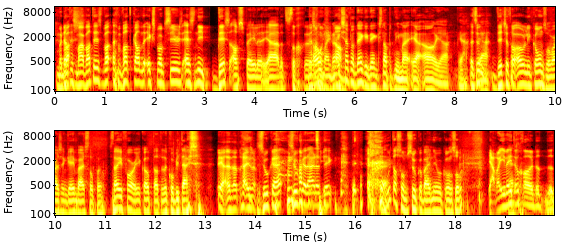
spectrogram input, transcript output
maar dat Wa- is... Maar wat, is, wat, wat kan de Xbox Series S niet? Dis afspelen. Ja, dat is toch... eh, Dat is Oh my god, ik zat al denken, ik denk, ik snap het niet, maar ja, oh ja, ja. het is een digital-only console waar ze een game bij stoppen. Stel je voor, je koopt dat en dan kom je thuis. Ja, dat ga je zo... Zoeken, zoeken naar dat ding. je moet al soms zoeken bij een nieuwe console. Ja, maar je weet Ja. ook gewoon, dat, dat,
